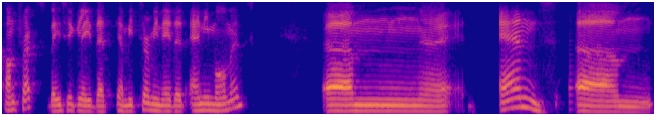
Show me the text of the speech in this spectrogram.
contracts, basically that can be terminated any moment. Um, and um,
